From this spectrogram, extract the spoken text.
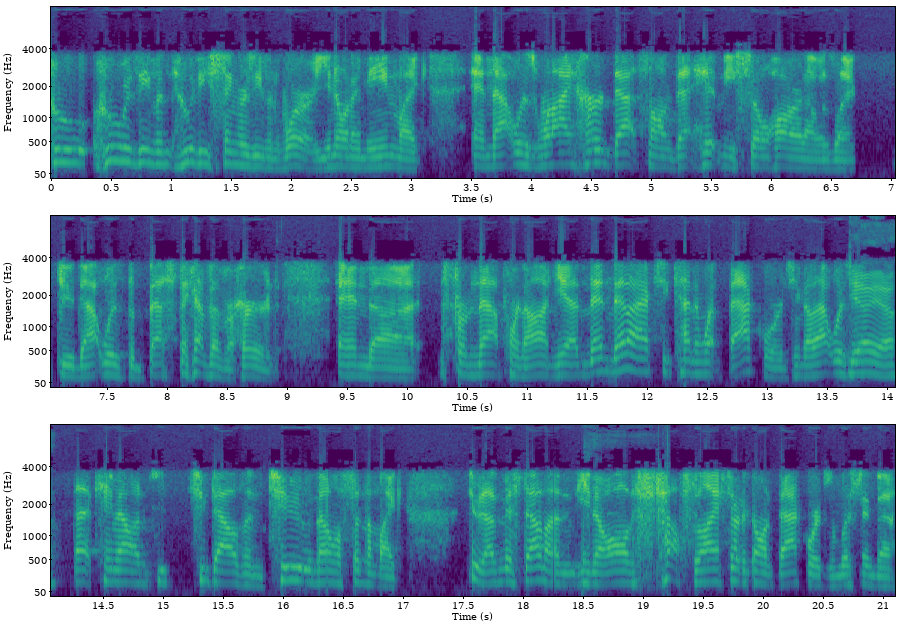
who who was even who these singers even were. You know what I mean? Like, and that was when I heard that song that hit me so hard. I was like, dude, that was the best thing I've ever heard. And uh from that point on, yeah. Then then I actually kind of went backwards. You know, that was Yeah, yeah. that came out in 2002, and then all of a sudden I'm like, dude, I've missed out on you know all this stuff. So I started going backwards and listening to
